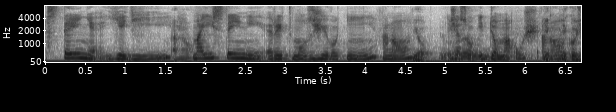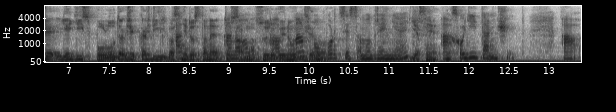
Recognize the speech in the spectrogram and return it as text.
stejně jedí, ano. mají stejný rytmus životní, ano, jo, jo. že jsou i doma už, ano. Jako, jako že jedí spolu, takže každý vlastně a, dostane to ano, samou surovinu. A má svou porci samozřejmě jasně, a jasně. chodí tančit. A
